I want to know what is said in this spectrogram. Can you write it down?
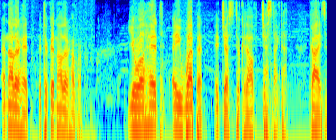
Another hit. It took another hover. You will hit a weapon. It just took it off just like that. Guys.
